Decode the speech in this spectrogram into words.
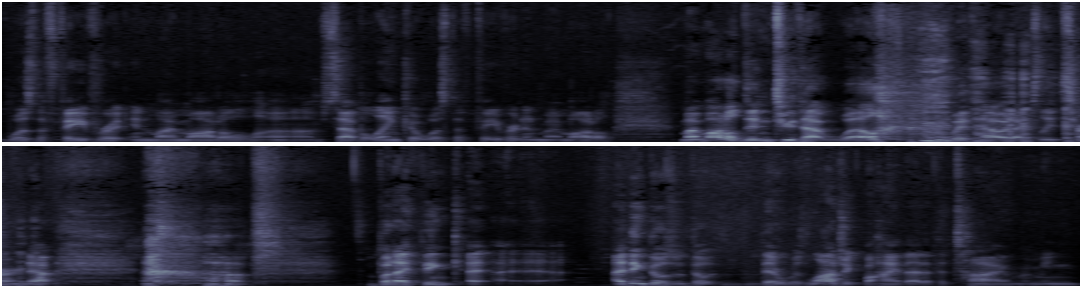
was the favorite in my model. Um, Sabalenka was the favorite in my model. My model didn't do that well with how it actually turned out, but I think I, I think those the, there was logic behind that at the time. I mean,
